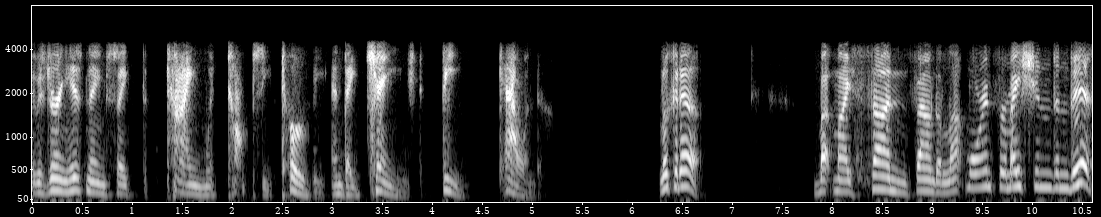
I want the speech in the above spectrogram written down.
it was during his namesake that time went topsy turvy and they changed the calendar. Look it up. But my son found a lot more information than this,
